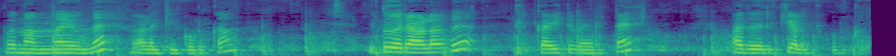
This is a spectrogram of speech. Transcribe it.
അപ്പോൾ നന്നായി ഒന്ന് ഇളക്കി കൊടുക്കാം. ഇത് ഒരളവ് തിക്കായിട്ട് വരട്ടെ. അതുവരയ്ക്ക് ഇളക്കി കൊടുക്കാം.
